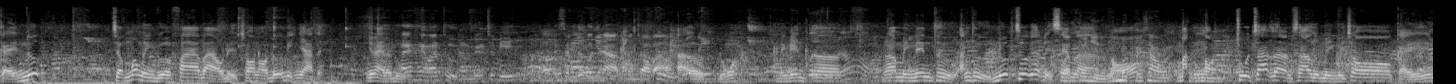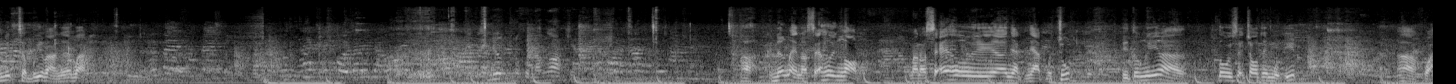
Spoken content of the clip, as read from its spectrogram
cái nước chấm mà mình vừa pha vào để cho nó đỡ bị nhạt đấy Như này là đủ. Hay, hay ăn thử một miếng trước đi. Để xem nước có như nào thì mình cho vào. À ừ đúng rồi. Mình nên uh, là mình nên thử ăn thử nước trước ấy, để xem là nó mặn ngọt chua chát ra làm sao rồi mình mới cho cái nước chấm kia vào nha các bạn. Nước nó của nó ngọt à, Cái nước này nó sẽ hơi ngọt mà nó sẽ hơi ờ, nhạt nhạt một chút. Thì tôi nghĩ là tôi sẽ cho thêm một ít. À, một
